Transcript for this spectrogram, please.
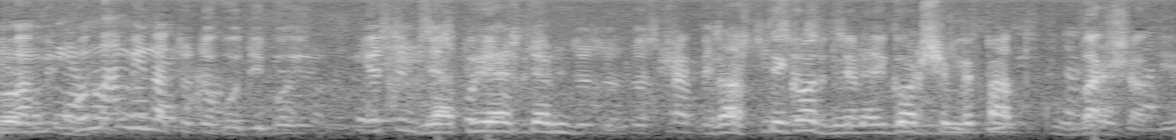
Bo mamy, bo mamy na to dowody, bo jestem w Ja tu zespole jestem do, do spraw raz w bezpieczeństwa tygodniu, w socjalnego najgorszym wypadku. w Warszawie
